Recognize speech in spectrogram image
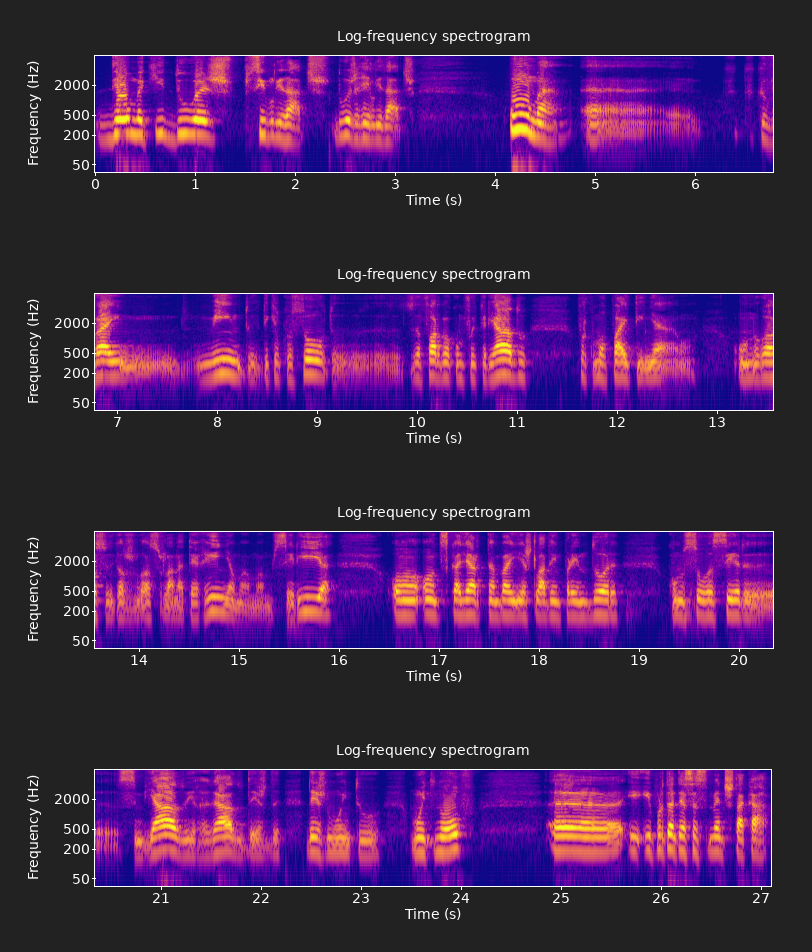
deu-me aqui duas possibilidades, duas realidades. Uma uh, que, que, vem de mim, daquilo que eu sou, do, da forma como fui criado, porque o meu pai tinha um, um negócio, daqueles negócios lá na Terrinha, uma, uma mercearia, onde se calhar também este lado empreendedor começou a ser uh, semeado e regado desde, desde muito, muito novo. Uh, e, e, portanto, essa semente está cá.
